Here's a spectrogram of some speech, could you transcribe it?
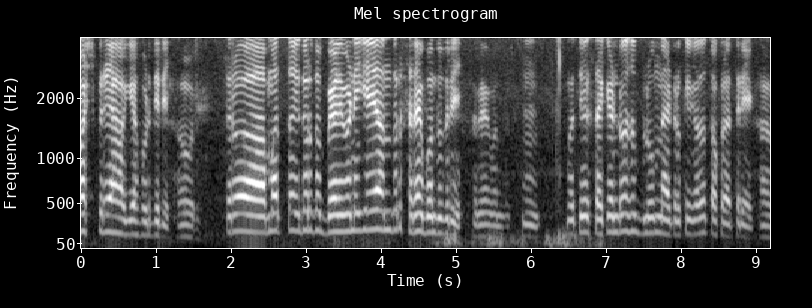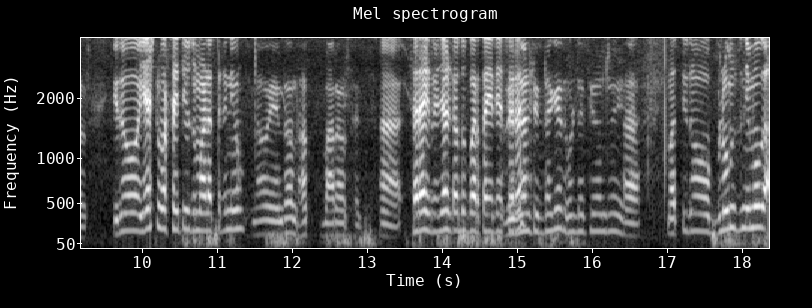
ಫಸ್ಟ್ ಸ್ಪ್ರೇ ಹಾಗೆ ಹೊಡೆದಿರಿ. ಹೌದ್ರಿ. ಇದ್ರ ಮತ್ತು ಇದ್ರದ್ದು ಬೆಳವಣಿಗೆ ಅಂದ್ರೆ ಸರಿಯಾಗಿ ಬಂದದ್ರಿ. ಸರಿಯಾಗಿ ಬಂದ್ರಿ ಹ್ಞೂ ಮತ್ತು ಈಗ ಸೆಕೆಂಡ್ ಡೋಸ್ ಬ್ಲೂಮ್ ನೈಟ್ರೋಕಿಂಗ್ ಅದು ತಗೊಳತ್ರಿ ಈಗ. ಹೌದ್ರಿ. ಇದು ಎಷ್ಟು ವರ್ಷ ಐತಿ ಯೂಸ್ ಮಾಡತ್ರಿ ನೀವು? ನಾವು ಏನರ ಒಂದು ಹತ್ತು ಬಾರ ವರ್ಷ ಆಯ್ತು ಹಾಂ ಸರಿಯಾಗಿ ರಿಸಲ್ಟ್ ಅದು ಬರ್ತಾ ಇದೆ ಸರ್? ರಿಸಲ್ಟ್ ಇದ್ದಾಗೆ ಮತ್ತಿದು ಬ್ಲೂಮ್ದು ನಿಮಗೆ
